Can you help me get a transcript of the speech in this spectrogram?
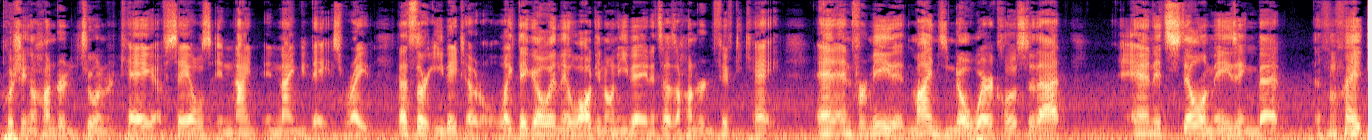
pushing 100 to 200k of sales in nine in 90 days, right? That's their eBay total. Like they go in, they log in on eBay, and it says 150k. And and for me, mine's nowhere close to that. And it's still amazing that, like,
